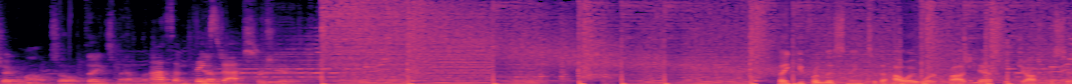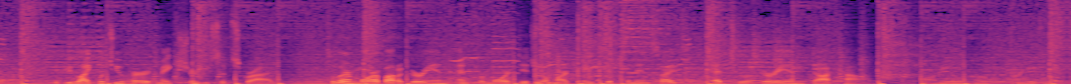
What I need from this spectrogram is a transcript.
check them out. So thanks, Madeline. Awesome. Thanks, Yeah, Josh. Appreciate it. Thank you for listening to the How I Work podcast with Josh Becerra. If you like what you heard, make sure you subscribe. To learn more about Augurian and for more digital marketing tips and insights, head to augurian.com. Audio Hub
